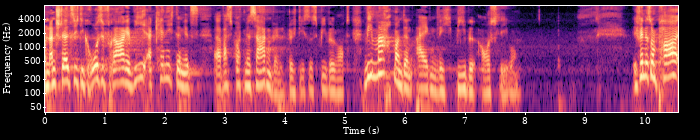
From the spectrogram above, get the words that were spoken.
Und dann stellt sich die große Frage, wie erkenne ich denn jetzt, äh, was Gott mir sagen will durch dieses Bibelwort? Wie macht man denn eigentlich Bibelauslegung? Ich finde, so ein paar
